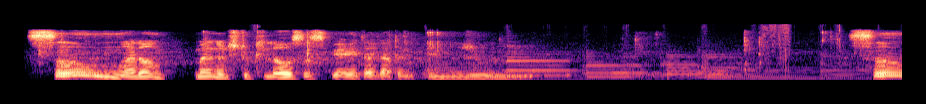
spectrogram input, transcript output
So, I don't manage to close this gate. I got an injury. So,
